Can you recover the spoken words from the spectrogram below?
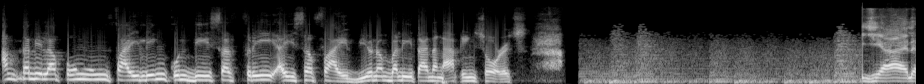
Ang kanila pong filing, kundi sa 3 ay sa 5. Yun ang balita ng aking source. Yan.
